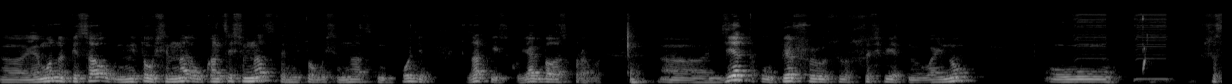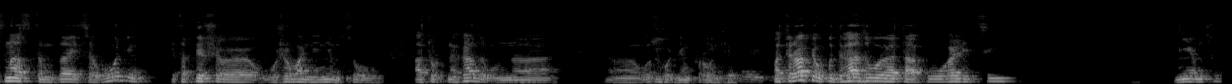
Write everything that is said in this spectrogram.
э, э, ему написал не то в 17, у конце 17 не то в 18 году записку, як была справа. Э, Дед у першую су- сусветную войну у 16 здається годі, це перше уживання німців атрутних газів на е, Усходньому фронті, потрапив під газову атаку у Галіції німців.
